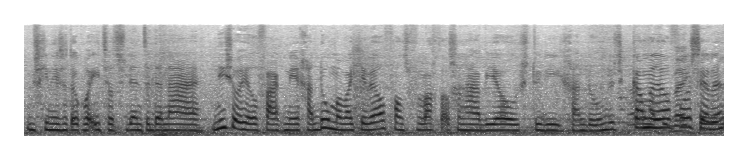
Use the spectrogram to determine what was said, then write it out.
misschien is het ook wel iets wat studenten daarna niet zo heel vaak meer gaan doen. Maar wat je wel van ze verwacht als ze een HBO-studie gaan doen. Dus ik kan me Nou, wel goed, wij voorstellen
